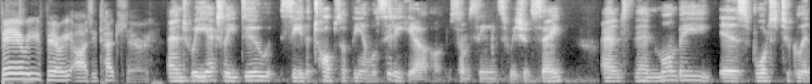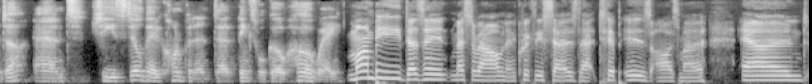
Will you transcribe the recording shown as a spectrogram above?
very, very Ozzy touch there. And we actually do see the tops of the Emerald City here, on some scenes, we should say. And then Mombi is brought to Glinda, and she's still very confident that things will go her way. Mombi doesn't mess around and quickly says that Tip is Ozma, and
